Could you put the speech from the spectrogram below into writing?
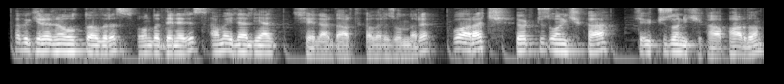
Tabii ki Renault da alırız. Onu da deneriz. Ama ilerleyen şeylerde artık alırız onları. Bu araç 412K şey 312K pardon.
